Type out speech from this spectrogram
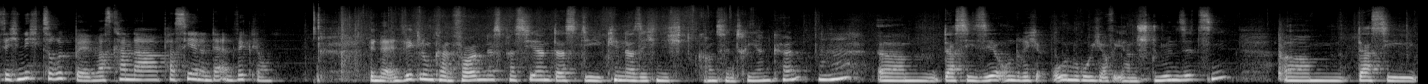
sich nicht zurückbilden? Was kann da passieren in der Entwicklung? In der Entwicklung kann Folgendes passieren, dass die Kinder sich nicht konzentrieren können, mhm. ähm, dass sie sehr unruhig, unruhig, auf ihren Stühlen sitzen, ähm, dass sie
